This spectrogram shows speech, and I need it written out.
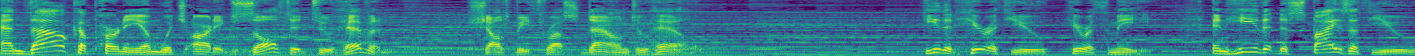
And thou, Capernaum, which art exalted to heaven, shalt be thrust down to hell. He that heareth you heareth me, and he that despiseth you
